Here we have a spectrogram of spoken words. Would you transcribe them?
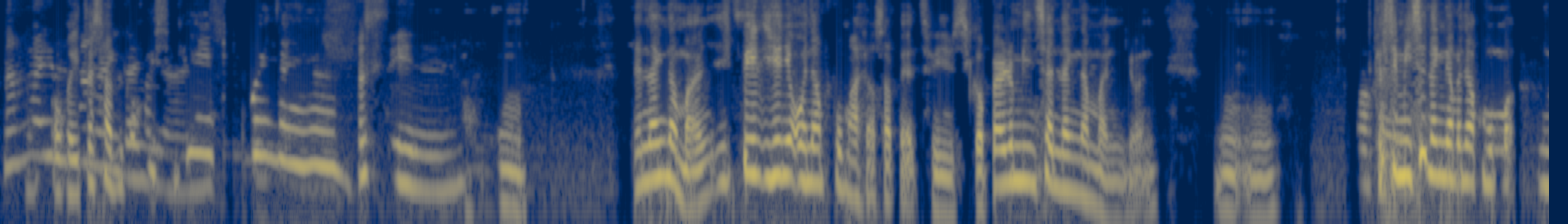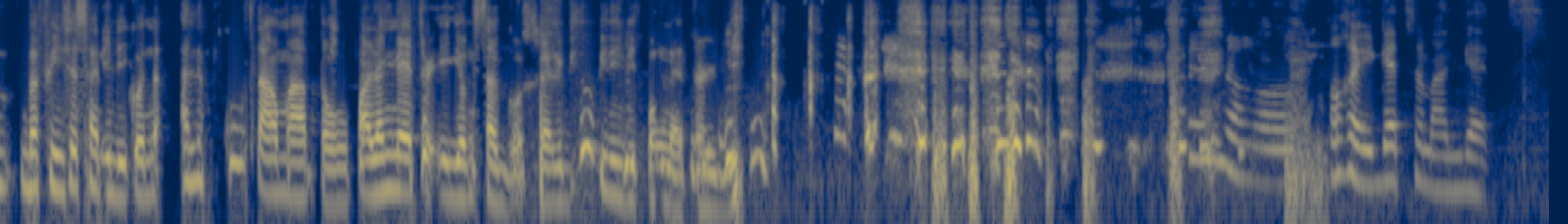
Nakakailan okay, tapos sabi ko, kasi boy na yan. As in. Mm. Yan lang naman. Yun yung unang pumasok sa pet peeves ko. Pero minsan lang naman yun. Mm-mm. Okay. Kasi minsan lang naman ako ma-feel sa sarili ko na alam ko tama to. Parang letter A yung sagot. Pero pinilit mong letter B. okay, gets naman, gets.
